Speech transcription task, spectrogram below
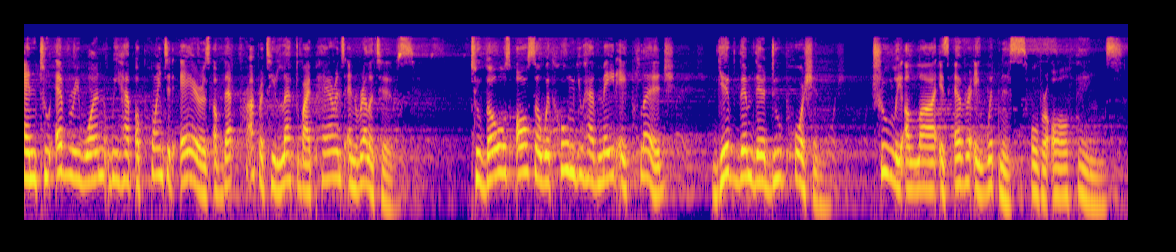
And to everyone we have appointed heirs of that property left by parents and relatives. To those also with whom you have made a pledge, give them their due portion. Truly Allah is ever a witness over all things.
